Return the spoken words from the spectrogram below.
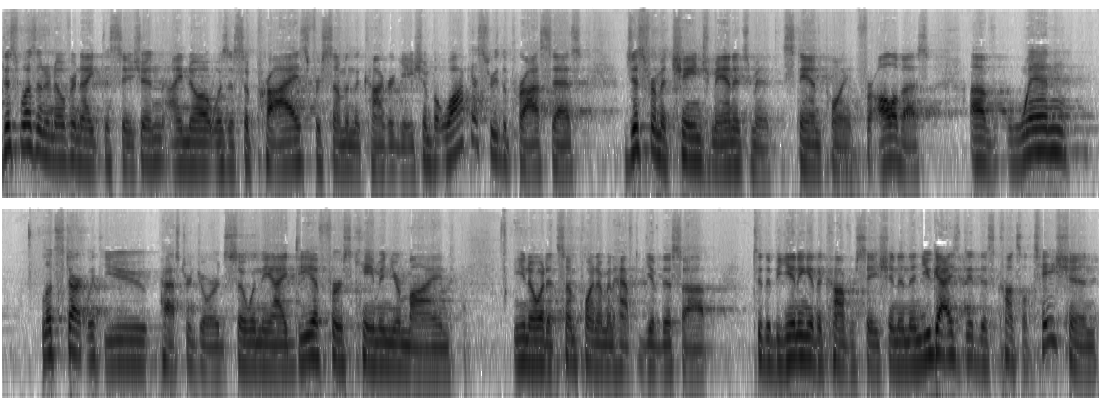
this wasn't an overnight decision. I know it was a surprise for some in the congregation, but walk us through the process just from a change management standpoint for all of us of when, let's start with you, Pastor George. So, when the idea first came in your mind, you know what, at some point I'm going to have to give this up, to the beginning of the conversation, and then you guys did this consultation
